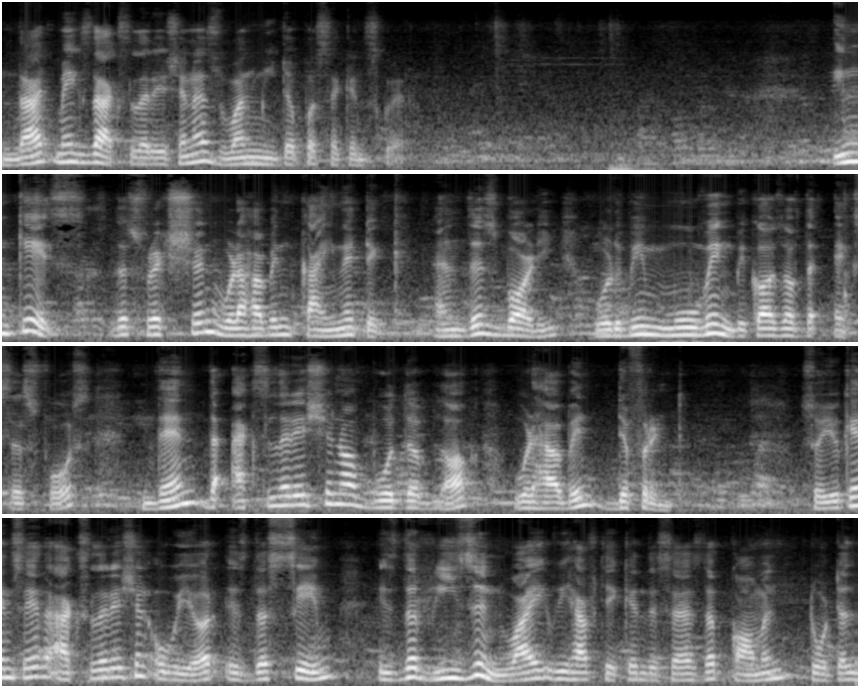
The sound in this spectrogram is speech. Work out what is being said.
That makes the acceleration as 1 meter per second square. In case this friction would have been kinetic and this body would be moving because of the excess force then the acceleration of both the block would have been different so you can say the acceleration over here is the same is the reason why we have taken this as the common total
